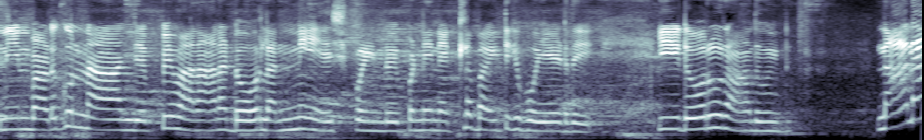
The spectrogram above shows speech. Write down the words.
నేను పడుకున్నా అని చెప్పి మా నాన్న డోర్లు అన్నీ వేసిపోయిండు. ఇప్పుడు నేను ఎట్లా బయటికి పోయేది ఈ డోరు రాదు. నానా!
